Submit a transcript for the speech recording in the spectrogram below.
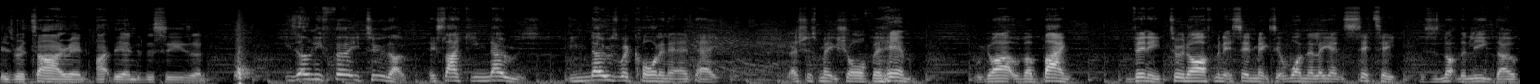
is retiring at the end of the season. He's only 32 though. It's like he knows. He knows we're calling it a day. Let's just make sure for him we go out with a bang. Vinny, two and a half minutes in, makes it 1-0 against City. This is not the league though.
